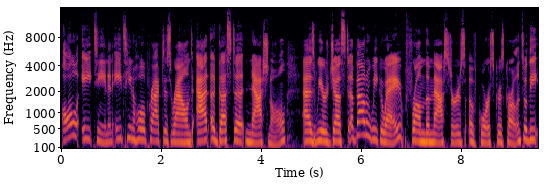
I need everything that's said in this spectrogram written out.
all 18, an 18 hole practice round at Augusta National as we are just about a week away from the Masters, of course, Chris Carlin. So the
